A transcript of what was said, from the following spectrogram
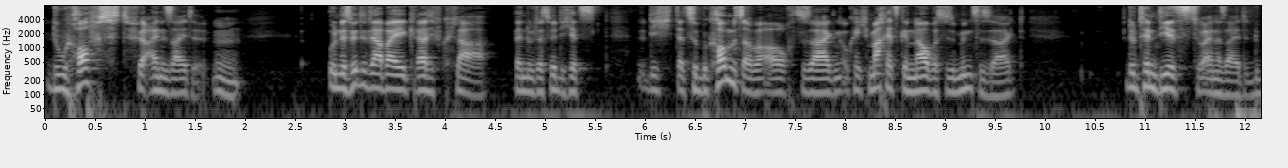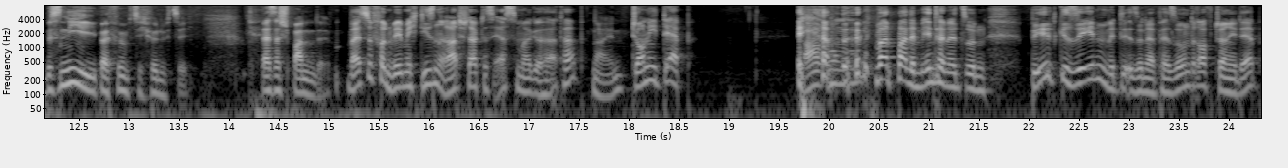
du hoffst für eine Seite. Mhm. Und es wird dir dabei relativ klar, wenn du das wirklich jetzt dich dazu bekommst, aber auch zu sagen, okay, ich mache jetzt genau, was diese Münze sagt. Du tendierst zu einer Seite. Du bist nie bei 50-50. Das ist das Spannende. Weißt du, von wem ich diesen Ratschlag das erste Mal gehört habe? Nein. Johnny Depp. Warum? Irgendwann mal im Internet so ein Bild gesehen mit so einer Person drauf, Johnny Depp,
